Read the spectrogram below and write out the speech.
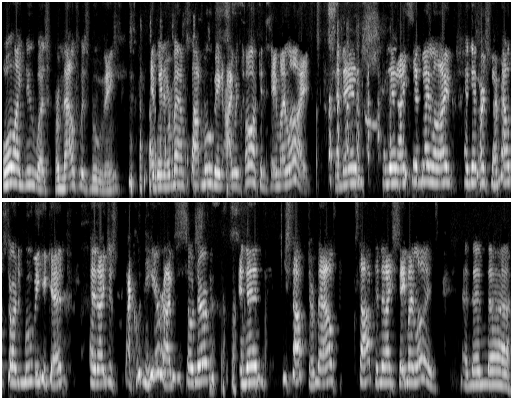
All I knew was her mouth was moving. and when her mouth stopped moving, I would talk and say my line. And then, and then I said my line and then her, her mouth started moving again. And I just, I couldn't hear her. I was just so nervous. And then she stopped, her mouth stopped, and then I say my lines. And then uh,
